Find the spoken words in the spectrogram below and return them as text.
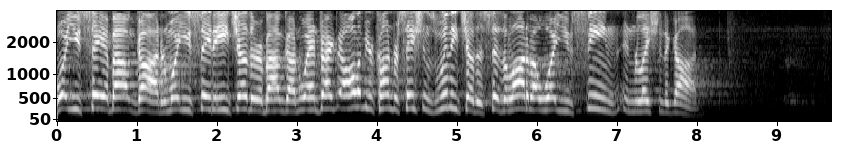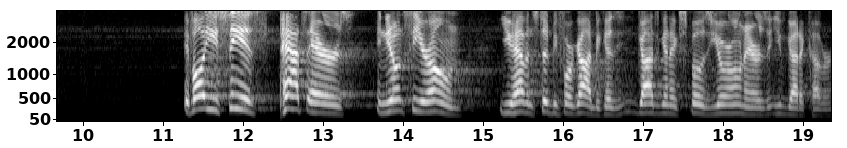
What you say about God and what you say to each other about God. In fact, all of your conversations with each other says a lot about what you've seen in relation to God. If all you see is Pat's errors and you don't see your own, you haven't stood before God because God's going to expose your own errors that you've got to cover.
